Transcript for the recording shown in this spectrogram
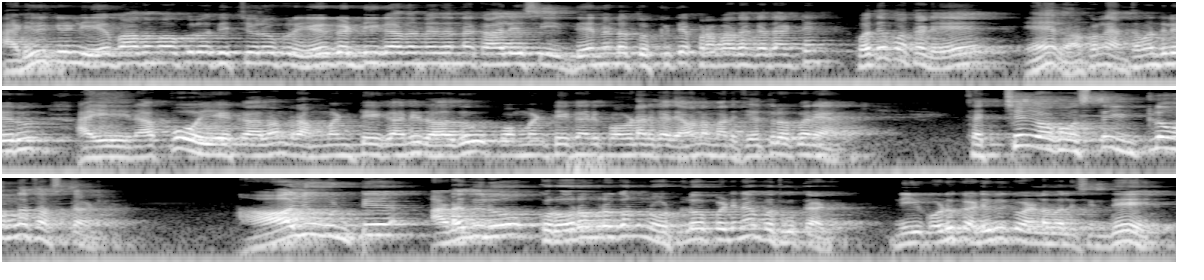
అడవికి వెళ్ళి ఏ బాదమాకులో తెచ్చే లోపల ఏ గడ్డి గాదం మీదన్నా కాలేసి దేనన్నా తొక్కితే ప్రమాదం కదా అంటే పోతే పోతాడే. ఏ లోకంలో ఎంతమంది లేరు? అయినా పోయే కాలం రమ్మంటే కానీ రాదు పొమ్మంటే కానీ పోవడానికి అది ఏమన్నా మన చేతిలో పనే? చచ్చే యోగం వస్తే ఇంట్లో ఉన్న చస్తాడు. ఆయు ఉంటే అడవిలో క్రూరమృగం నోట్లో పడినా బతుకుతాడు. నీ కొడుకు అడవికి వెళ్ళవలసిందే.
